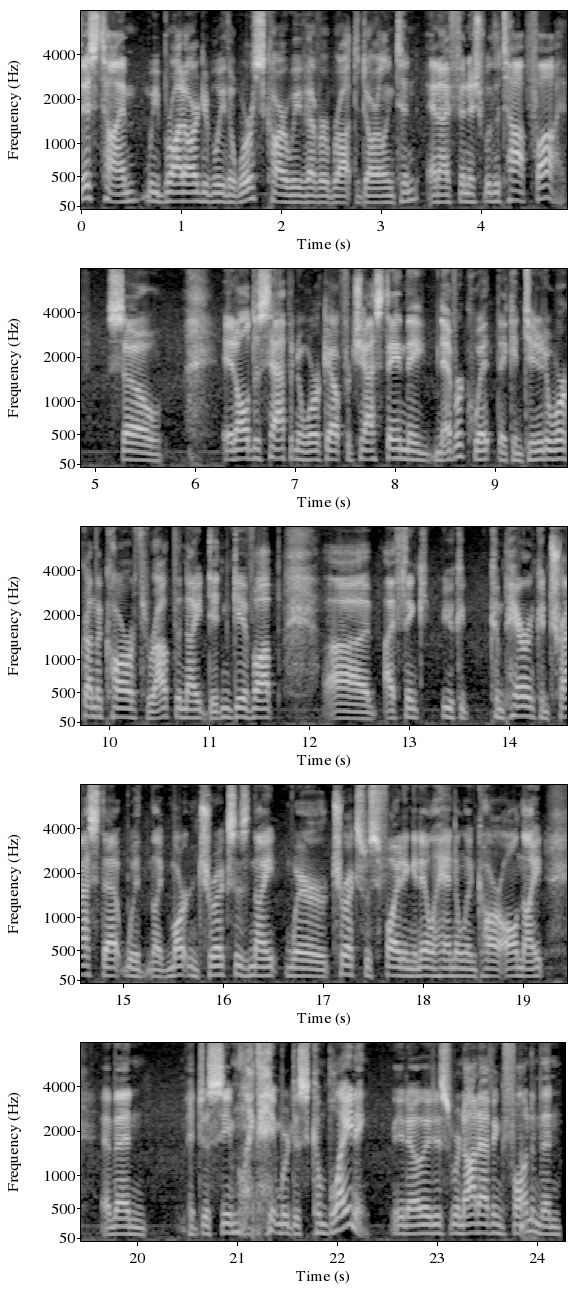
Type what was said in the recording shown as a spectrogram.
this time we brought arguably the worst car we've ever brought to Darlington, and I finished with a top five. So it all just happened to work out for Chastain. They never quit. They continued to work on the car throughout the night, didn't give up. Uh, I think you could compare and contrast that with like Martin Truex's night, where Truex was fighting an ill handling car all night, and then it just seemed like they were just complaining. You know, they just were not having fun, and then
